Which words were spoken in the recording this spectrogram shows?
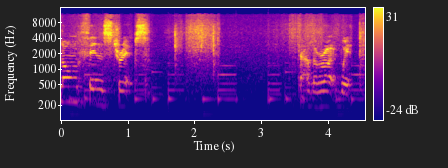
long thin strips that are the right width.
